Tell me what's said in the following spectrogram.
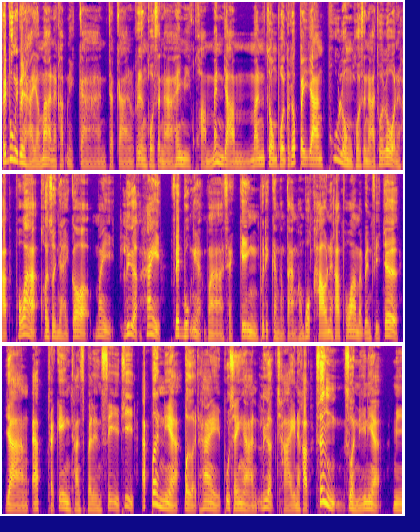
Facebook มีปัญหาอย่างมากนะครับ ในการจัดการเรื่องโฆษณาให้มีความแม่นยำมันส่งผลกระทบไปยังผู้ลงโฆษณาทั่วโลกนะครับ เพราะว่าคนส่วนใหญ่ก็ไม่เลือกให้ Facebook เนี่ยมา tracking พฤติกรรมต่างๆ ของพวกเขานะครับ เพราะว่ามันเป็นฟีเจอร์อย่างแอป tracking transparency ที่ Apple เนี่ยเปิดให้ผู้ใช้งานเลือกใช้นะครับ ซึ่งส่วนนี้เนี่ยมี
